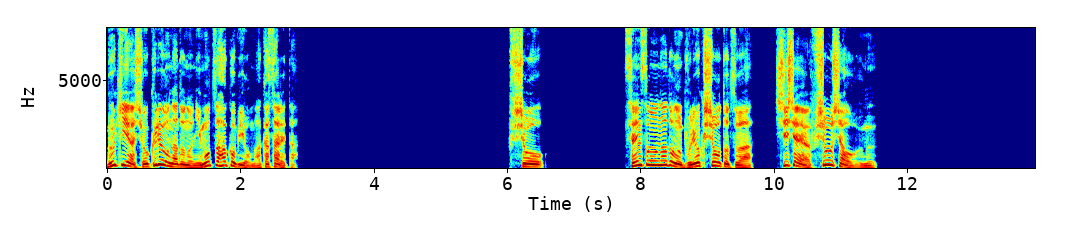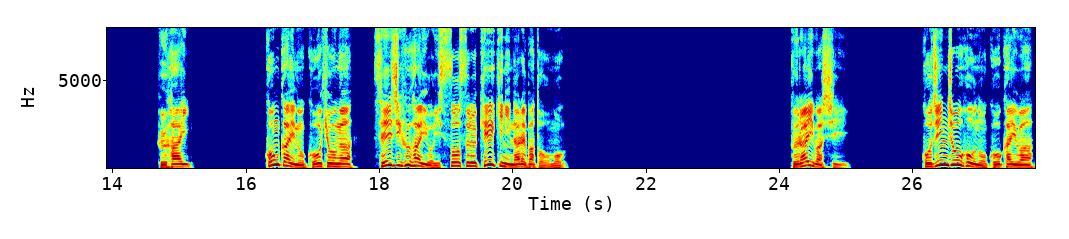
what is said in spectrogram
武器や食料などの荷物運びを任された。負傷。戦争などの武力衝突は死者や負傷者を生む。腐敗。今回の公表が政治腐敗を一掃する契機になればと思う。プライバシー。個人情報の公開は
